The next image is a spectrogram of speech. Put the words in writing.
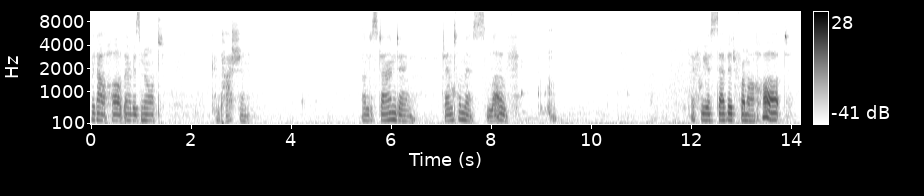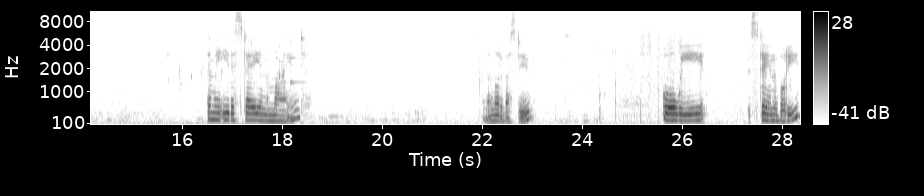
Without heart, there is not compassion, understanding, gentleness, love. If we are severed from our heart, then we either stay in the mind, and a lot of us do, or we stay in the body,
